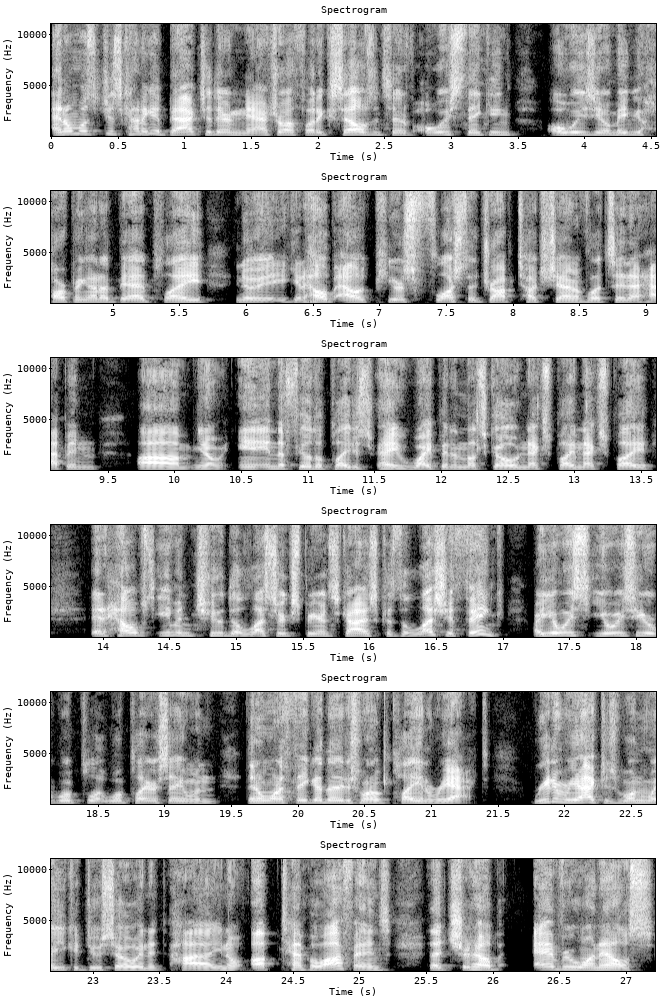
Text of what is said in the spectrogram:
and almost just kind of get back to their natural athletic selves instead of always thinking, always, you know, maybe harping on a bad play. You know, it can help Alec Pierce flush the drop touchdown if let's say that happened um, you know, in, in, the field of play, just hey, wipe it and let's go. Next play, next play. It helps even to the lesser experienced guys because the less you think, or you always you always hear what, what players say when they don't want to think of it, they just want to play and react. Read and react is one way you could do so in a high, you know, up tempo offense that should help everyone else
